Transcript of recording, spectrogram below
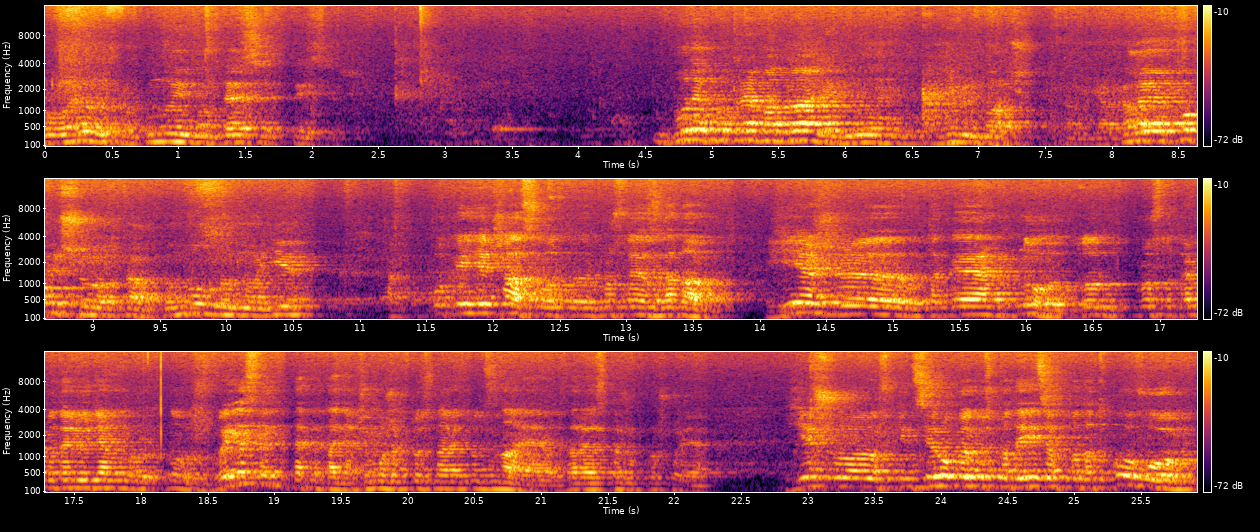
говорили, пропонуємо 10 тисяч. Буде потреба далі, ну, будемо бачити. там як. Але поки що так, домовлено, є. Поки є час, от е, я згадав, є ж е, таке, ну, то просто треба буде людям ну, вияснити те питання, чи може хтось навіть тут знає. Зараз я скажу про що я. Є, що в кінці року якось подається в податкову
